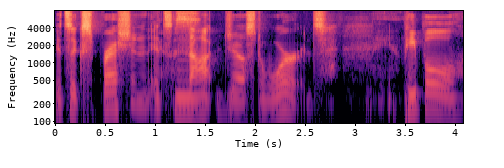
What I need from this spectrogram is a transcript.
It's expression. It's not just words. People,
